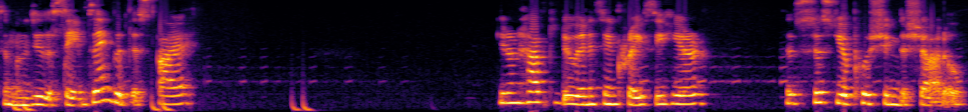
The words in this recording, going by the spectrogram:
So I'm going to do the same thing with this eye. You don't have to do anything crazy here. It's just you're pushing the shadow.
